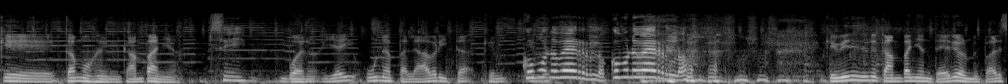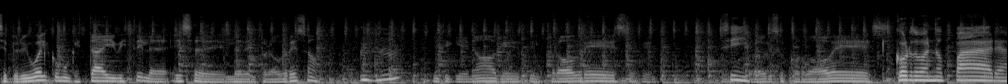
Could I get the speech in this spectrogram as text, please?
Que estamos en campaña. Sí. Bueno, y hay una palabrita que, ¿Cómo no verlo? ¿Cómo no verlo? que viene de una campaña anterior, me parece, pero igual como que está ahí, ¿viste? La, esa de, la del progreso. Ujú. Viste que no, que el progreso, que Sí. el progreso cordobés, Córdoba no para.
